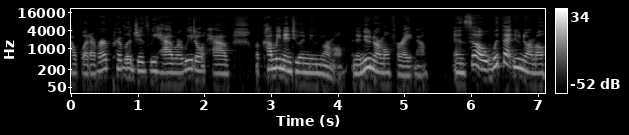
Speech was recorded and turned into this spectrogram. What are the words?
how, whatever privileges we have or we don't have. We're coming into a new normal and a new normal for right now. And so, with that new normal,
